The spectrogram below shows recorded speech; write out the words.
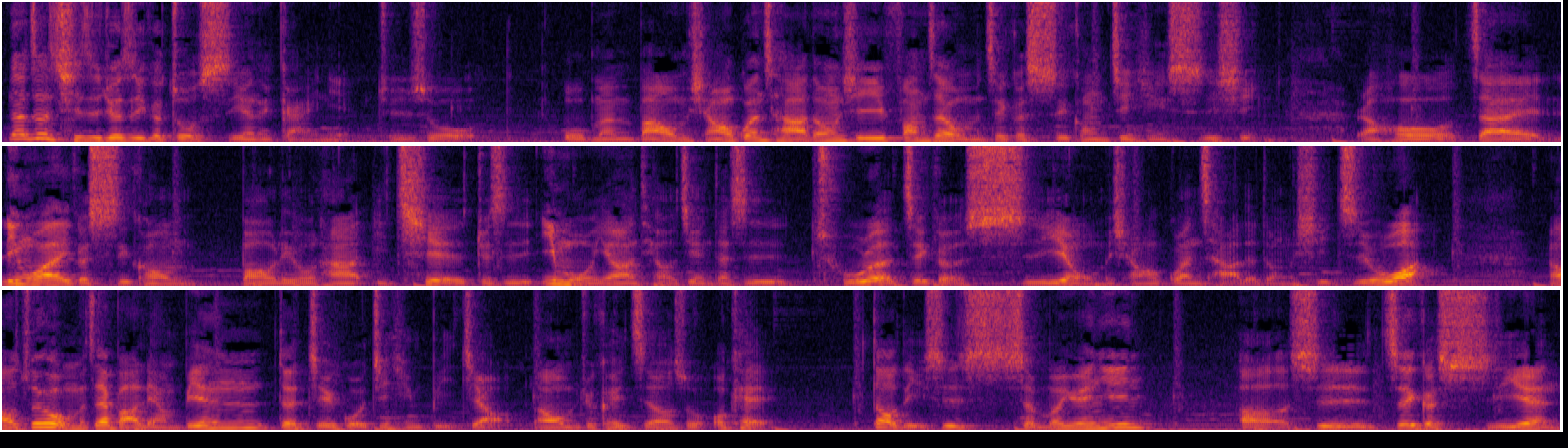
那这其实就是一个做实验的概念，就是说，我们把我们想要观察的东西放在我们这个时空进行实行，然后在另外一个时空保留它一切就是一模一样的条件，但是除了这个实验我们想要观察的东西之外，然后最后我们再把两边的结果进行比较，然后我们就可以知道说，OK，到底是什么原因，呃，是这个实验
